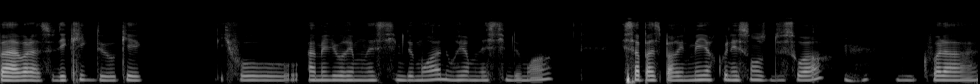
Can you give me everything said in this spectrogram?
bah voilà, ce déclic de OK, il faut améliorer mon estime de moi, nourrir mon estime de moi. Et ça passe par une meilleure connaissance de soi. Mmh Donc voilà,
